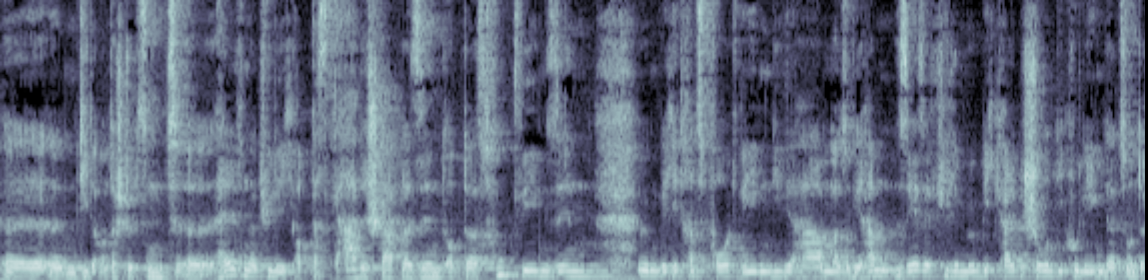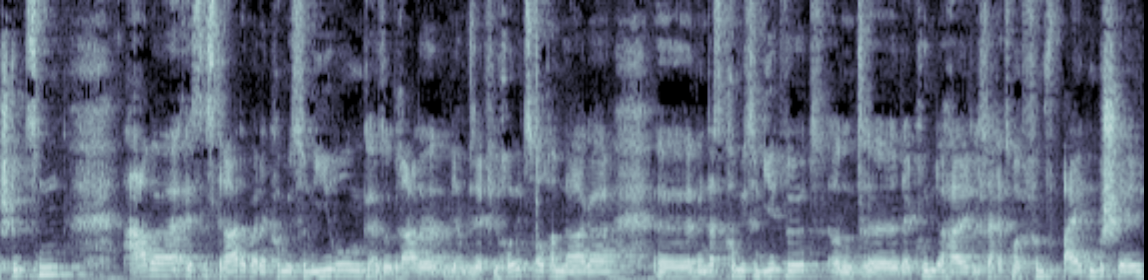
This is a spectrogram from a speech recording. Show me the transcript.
äh, ähm, die da unterstützend äh, helfen natürlich, ob das Gabelstapler sind, ob das Hubwegen sind, irgendwelche Transportwegen, die wir haben. Also wir haben sehr, sehr viele Möglichkeiten schon, die Kollegen da zu unterstützen. Aber es ist gerade bei der Kommissionierung, also gerade, wir haben sehr viel Holz auch am Lager, äh, wenn das kommissioniert wird und äh, der Kunde halt, ich sage jetzt mal, fünf Balken bestellt,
